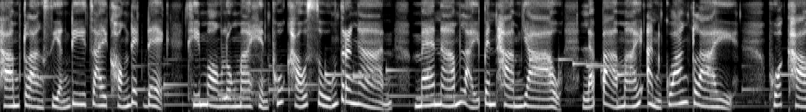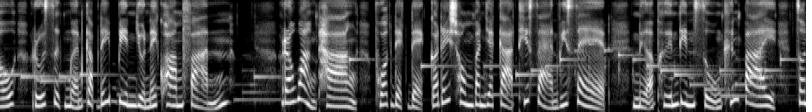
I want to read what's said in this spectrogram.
ท่ามกลางเสียงดีใจของเด็กๆ ที่มองลงมาเห็นภูเขาสูงตระหง่าน แม่น้ำไหลเป็นทางยาว และป่าไม้อันกว้างไกล พวกเขารู้สึกเหมือนกับได้บินอยู่ในความฝัน ระหว่างทางพวกเด็กๆก็ได้ชมบรรยากาศที่แสนวิเศษ เหนือพื้นดินสูงขึ้นไป จน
